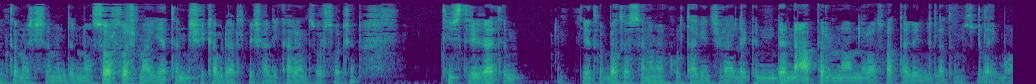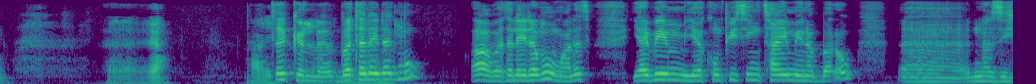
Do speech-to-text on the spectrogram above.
እንትኖች ምንድነው source ኦች ማግኘት ትንሽ ይከብዳል especially current source ኦችን history ላይ በተወሰነ መልኩ ልታገኝ ይችላለ ግን እንደነ Apple ምናምን ራሱ አታገኝለትም እሱ ላይ መሆኑ። ትክክል። በተለይ ደግሞ በተለይ ደግሞ ማለት የ IBM የ computing time የነበረው እነዚህ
